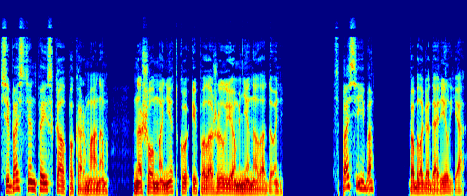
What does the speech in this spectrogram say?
Себастьян поискал по карманам, нашел монетку и положил ее мне на ладонь. «Спасибо», — поблагодарил я.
